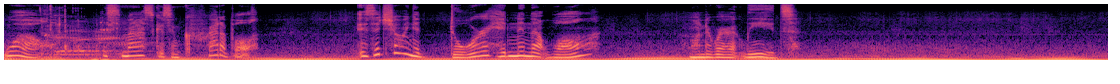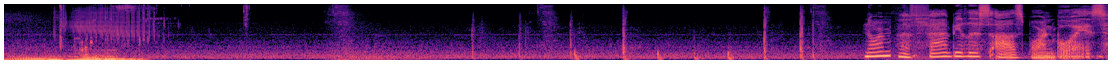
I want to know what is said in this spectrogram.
Whoa. This mask is incredible. Is it showing a door hidden in that wall? Wonder where it leads. Norm, the fabulous Osborn boys.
